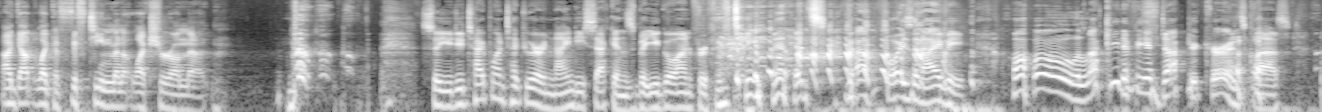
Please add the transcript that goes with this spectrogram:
I got like a 15 minute lecture on that. So you do type 1, type 2 error in 90 seconds, but you go on for 15 minutes about poison ivy. Oh, lucky to be in Dr. Curran's class.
